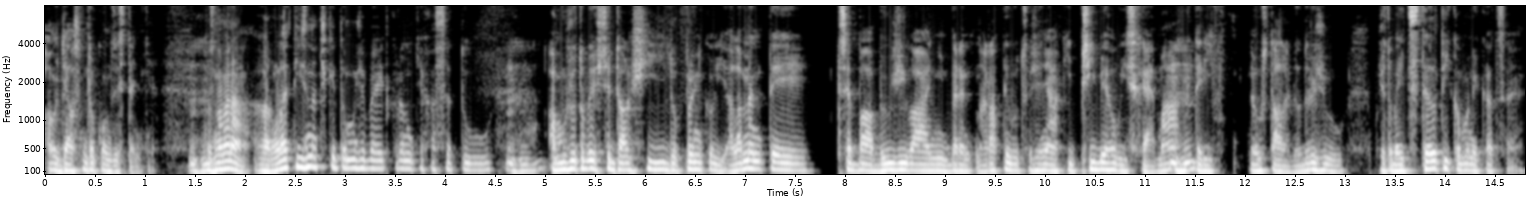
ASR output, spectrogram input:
a udělal jsem to konzistentně. Mm-hmm. To znamená, role té značky to může být kromě těch asetů mm-hmm. a můžou to být ještě další doplňkové elementy, třeba využívání brand narrativu, což je nějaký příběhový schéma, mm-hmm. který neustále dodržu. Může to být styl té komunikace,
